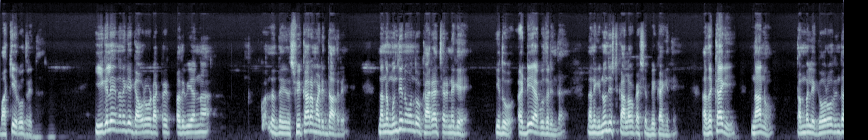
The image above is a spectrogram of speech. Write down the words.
ಬಾಕಿ ಇರೋದ್ರಿಂದ. ಈಗಲೇ ನನಗೆ ಗೌರವ ಡಾಕ್ಟರೇಟ್ ಪದವಿಯನ್ನು ಸ್ವೀಕಾರ ಮಾಡಿದ್ದಾದರೆ ನನ್ನ ಮುಂದಿನ ಒಂದು ಕಾರ್ಯಾಚರಣೆಗೆ ಇದು ಅಡ್ಡಿಯಾಗುವುದರಿಂದ ನನಗೆ ಇನ್ನೊಂದಿಷ್ಟು ಕಾಲಾವಕಾಶ ಬೇಕಾಗಿದೆ. ಅದಕ್ಕಾಗಿ ನಾನು ತಮ್ಮಲ್ಲಿ ಗೌರವದಿಂದ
